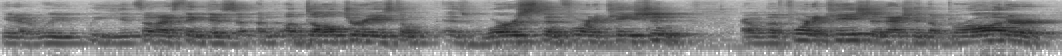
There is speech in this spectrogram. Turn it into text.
You know, we, we sometimes think as adultery is, the, is worse than fornication. Right? Well, fornication is actually the broader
